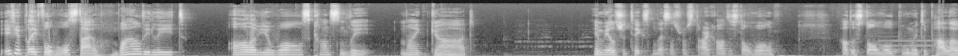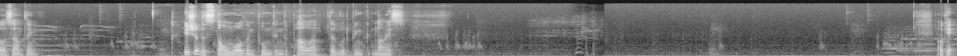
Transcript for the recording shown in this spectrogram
If you play full wall style, while delete all of your walls constantly, my god. MBL should take some lessons from Stark how to stonewall. How to stonewall boom into Pala or something. He should have stonewalled and boomed into Pala. That would have been nice. Okay.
